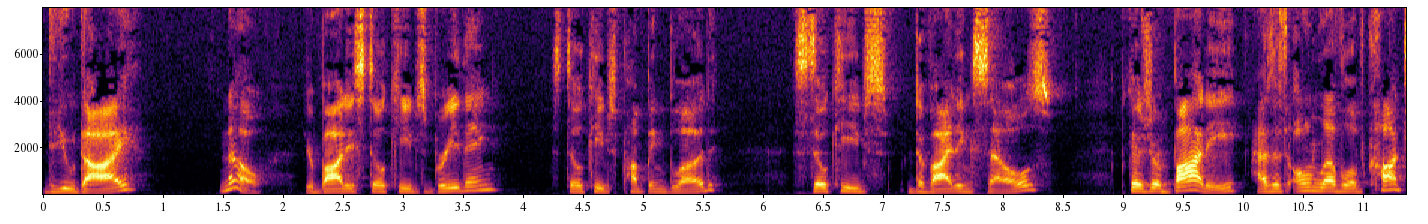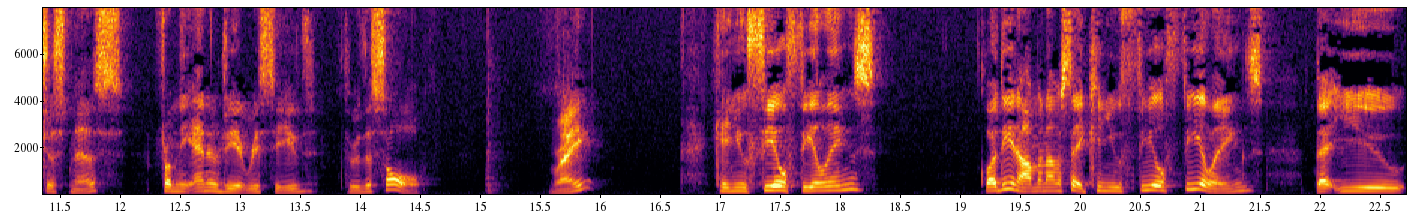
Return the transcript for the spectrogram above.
do you die? No. Your body still keeps breathing, still keeps pumping blood, still keeps dividing cells, because your body has its own level of consciousness from the energy it received through the soul. Right? Can you feel feelings? Claudine, I'm going to say, can you feel feelings that you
